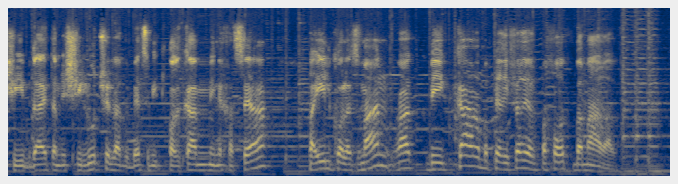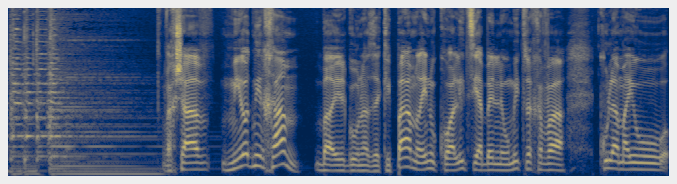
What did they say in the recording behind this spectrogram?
כשהיא איבדה את המשילות שלה ובעצם התפרקה מנכסיה, פעיל כל הזמן, רק בעיקר בפריפריה ופחות במערב. ועכשיו, מי עוד נלחם בארגון הזה? כי פעם ראינו קואליציה בינלאומית רחבה, כולם היו,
